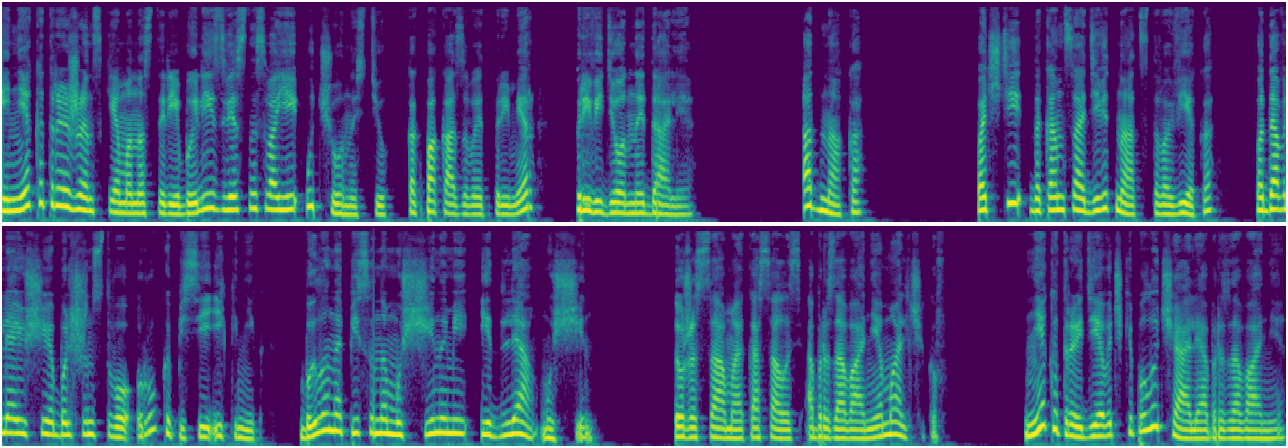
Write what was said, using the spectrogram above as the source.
и некоторые женские монастыри были известны своей ученостью, как показывает пример, приведенный далее. Однако, почти до конца XIX века подавляющее большинство рукописей и книг было написано мужчинами и для мужчин. То же самое касалось образования мальчиков. Некоторые девочки получали образование,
